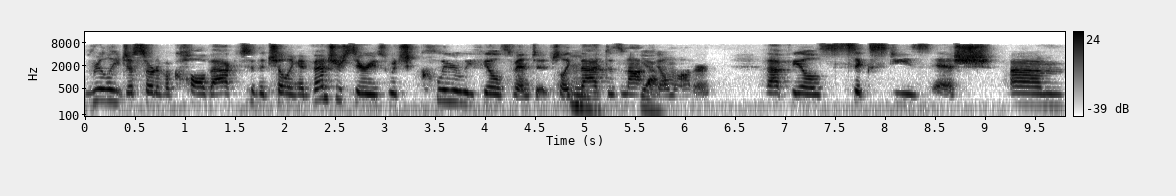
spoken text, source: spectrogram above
really just sort of a callback to the Chilling Adventure series, which clearly feels vintage. Like Mm. that does not Yeah. feel modern. That feels 60s ish. Um,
